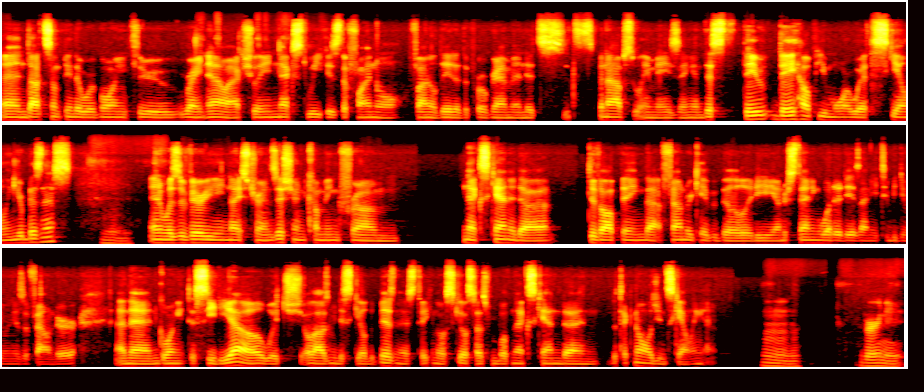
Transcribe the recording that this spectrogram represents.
And that's something that we're going through right now. Actually, next week is the final final date of the program, and it's it's been absolutely amazing. And this they they help you more with scaling your business, mm. and it was a very nice transition coming from Next Canada developing that founder capability, understanding what it is I need to be doing as a founder, and then going into CDL, which allows me to scale the business, taking those skill sets from both Next Canada and the technology and scaling it. Mm, very neat.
